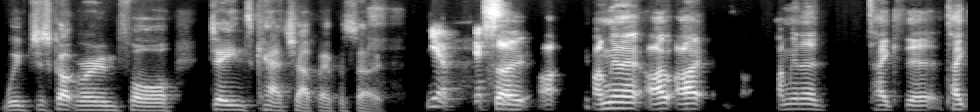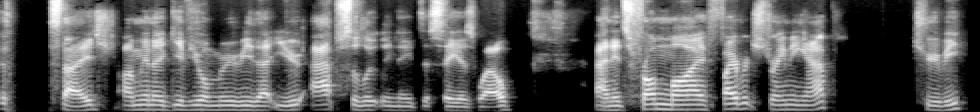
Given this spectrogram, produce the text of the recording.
we've just got room for Dean's catch up episode. Yep. So Excellent. I, I'm gonna I, I I'm gonna take the take the stage. I'm gonna give you a movie that you absolutely need to see as well, and it's from my favorite streaming app, Tubi,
